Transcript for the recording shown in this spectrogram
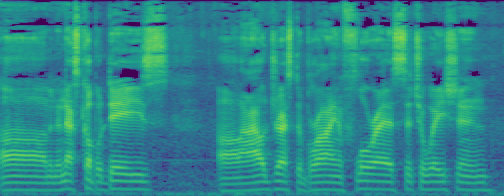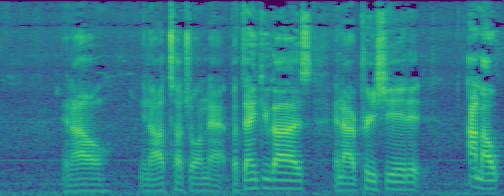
Um, in the next couple days, uh, I'll address the Brian Flores situation, and I'll, you know, I'll touch on that. But thank you guys, and I appreciate it. I'm out.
